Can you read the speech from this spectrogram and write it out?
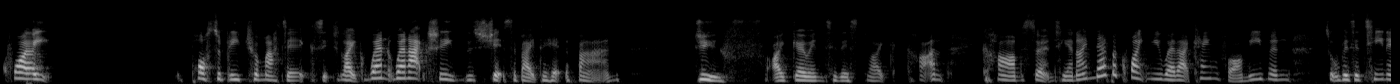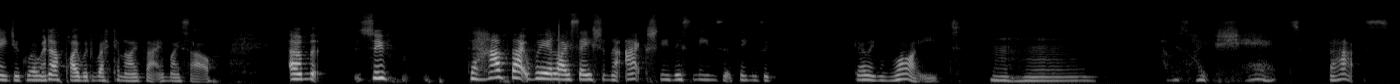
quite possibly traumatic situations. like when when actually the shit's about to hit the fan doof i go into this like calm, calm certainty and i never quite knew where that came from even sort of as a teenager growing up i would recognize that in myself um so to have that realization that actually this means that things are going right mm-hmm. i was like shit that's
